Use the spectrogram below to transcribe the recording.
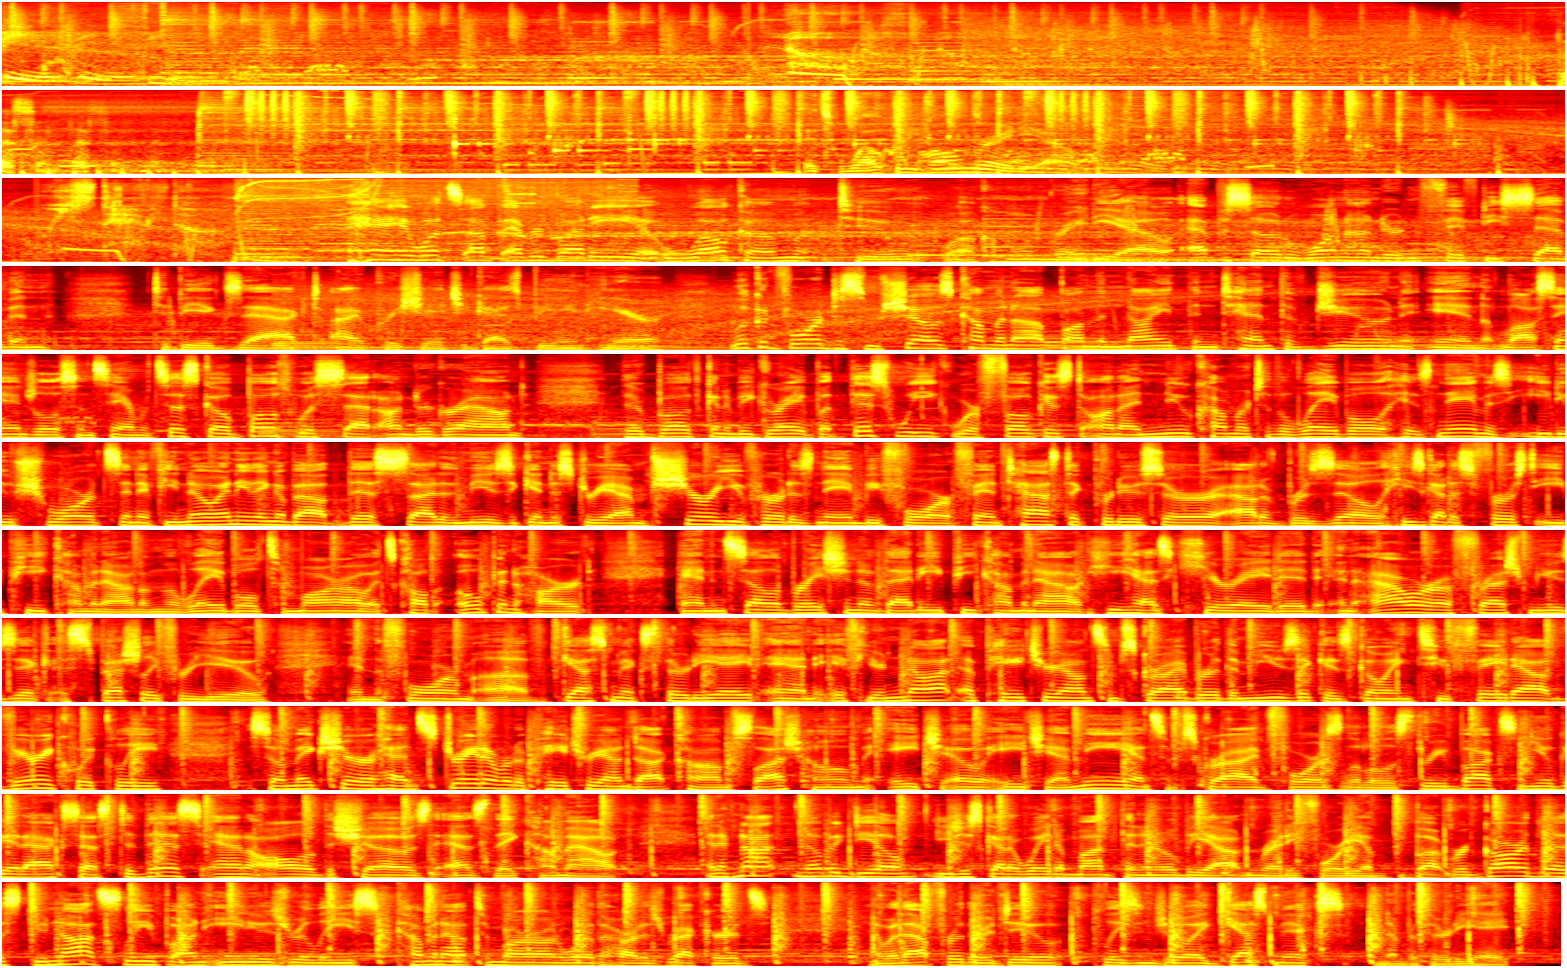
Listen, listen. It's Welcome Hohme Radio. Hey, what's up, everybody? Welcome to Welcome Hohme Radio, episode 157 to be exact. I appreciate you guys being here. Looking forward to some shows coming up on the 9th and 10th of June in Los Angeles and San Francisco, both with Set Underground. They're both going to be great, but this week we're focused on a newcomer to the label. His name is Edu Schwartz, and if you know anything about this side of the music industry, I'm sure you've heard his name before. Fantastic producer out of Brazil. He's got his first EP coming out on the label tomorrow. It's called Open Heart, and in celebration of that EP coming out, he has curated an hour of fresh music, especially for you, in the form of Guest Mix 38. And if you're not a Patreon subscriber, the music is going to fade out very quickly. So make sure head straight over to patreon.com slash hohme, H-O-H-M-E, and subscribe for as little as three bucks, and you'll get access to this and all of the shows as they come out. And if not, no big deal. You just got to wait a month and it'll be out and ready for you. But regardless, do not sleep on Edu's release coming out tomorrow on Where the Heart is Records. And without further ado, please enjoy Guest Mix number 38.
